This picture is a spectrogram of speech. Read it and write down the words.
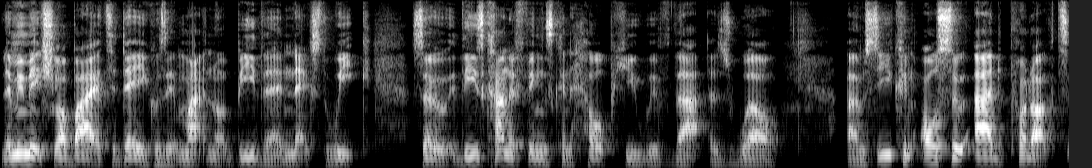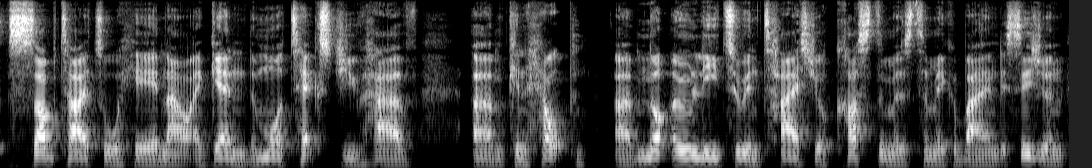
Let me make sure I buy it today because it might not be there next week. So these kind of things can help you with that as well. Um, so you can also add product subtitle here. Now, again, the more text you have um, can help um, not only to entice your customers to make a buying decision,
